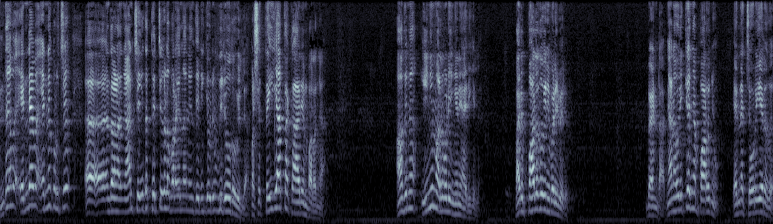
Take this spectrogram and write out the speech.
എന്റെ എന്റെ എന്നെക്കുറിച്ച് കുറിച്ച് എന്താണ് ഞാൻ ചെയ്ത തെറ്റുകൾ പറയുന്നതിന് എനിക്കൊരു വിരോധവുമില്ല. പക്ഷെ തെയ്യാത്ത കാര്യം പറഞ്ഞ അതിന് ഇനി മറുപടി ഇങ്ങനെ ആയിരിക്കില്ല വരും പലതും ഇനി വെളി വരും. വേണ്ട. ഞാൻ ഒരിക്കൽ ഞാൻ പറഞ്ഞു എന്നെ ചൊറിയരുത്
